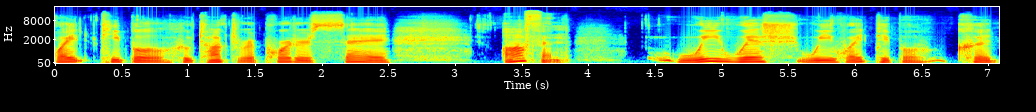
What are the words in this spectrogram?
white people who talk to reporters say often we wish we white people could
